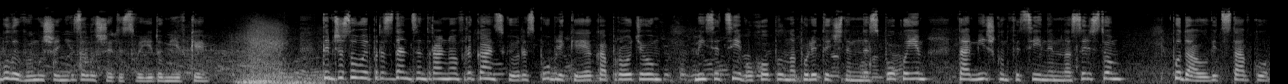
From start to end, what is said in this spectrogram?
були вимушені залишити свої домівки. Тимчасовий президент Центральноафриканської республіки, яка протягом місяців охоплена політичним неспокоєм та міжконфесійним насильством, подав у відставку.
